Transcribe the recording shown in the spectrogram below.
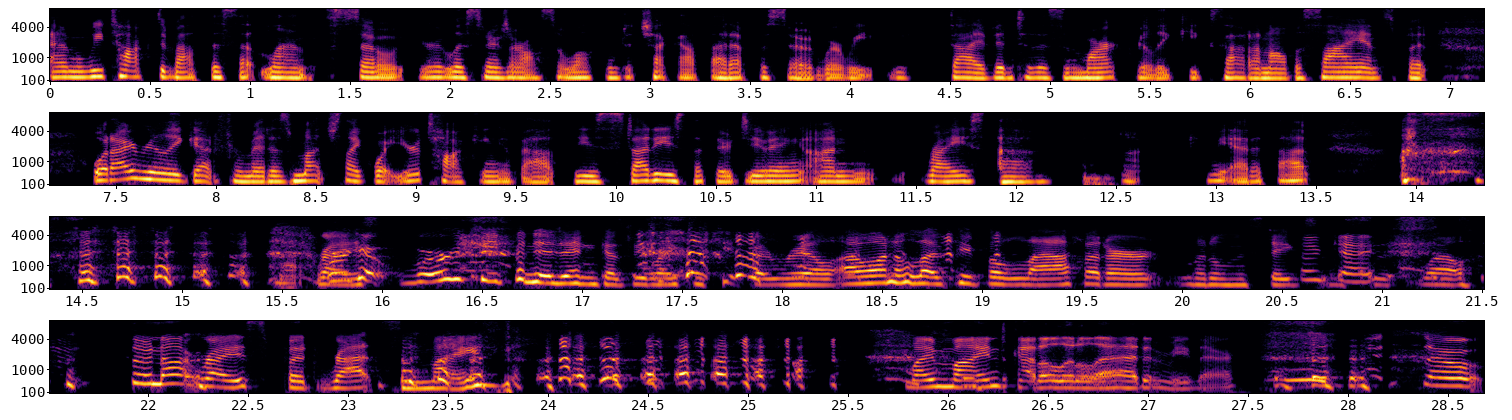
and we talked about this at length. So your listeners are also welcome to check out that episode where we, we dive into this, and Mark really geeks out on all the science. But what I really get from it is much like what you're talking about. These studies that they're doing on rice, uh, not can we edit that? right. We're, we're, keeping it in because we like to keep it real. I want to let people laugh at our little mistakes okay. as well. So, so not rice, but rats and mice. My mind got a little ahead of me there. so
